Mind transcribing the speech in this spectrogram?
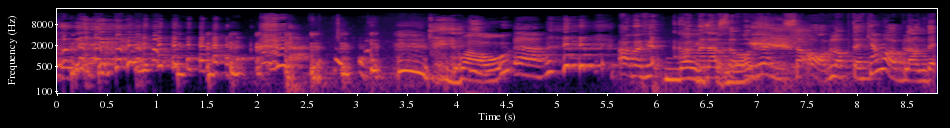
Alltså, Wow! ja. Ja, men, för, men alltså att rensa avlopp, det kan vara bland det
